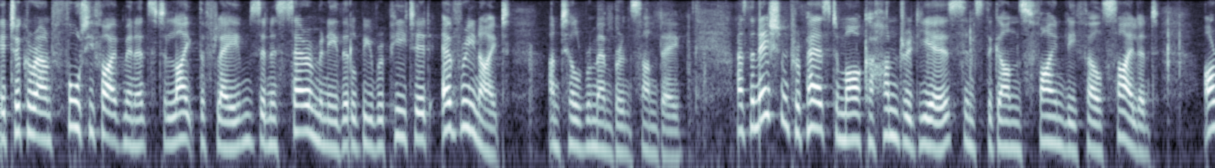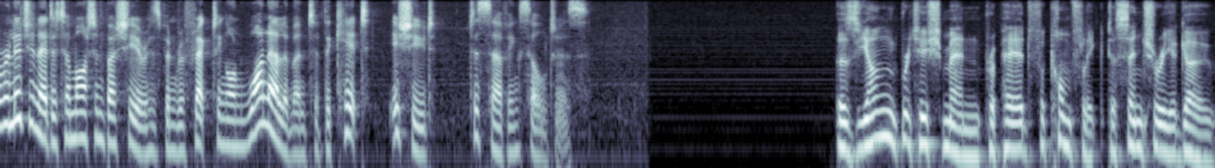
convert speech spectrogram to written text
It took around 45 minutes to light the flames in a ceremony that'll be repeated every night until Remembrance Sunday. As the nation prepares to mark 100 years since the guns finally fell silent, our religion editor Martin Bashir has been reflecting on one element of the kit issued to serving soldiers. As young British men prepared for conflict a century ago,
